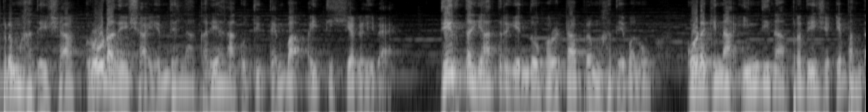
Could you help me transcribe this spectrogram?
ಬ್ರಹ್ಮದೇಶ ಕ್ರೋಡ ದೇಶ ಎಂದೆಲ್ಲ ಕರೆಯಲಾಗುತ್ತಿತ್ತೆಂಬ ಐತಿಹ್ಯಗಳಿವೆ. ತೀರ್ಥಯಾತ್ರೆಗೆಂದು ಹೊರಟ ಬ್ರಹ್ಮದೇವನು ಕೊಡಗಿನ ಇಂದಿನ ಪ್ರದೇಶಕ್ಕೆ ಬಂದ.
